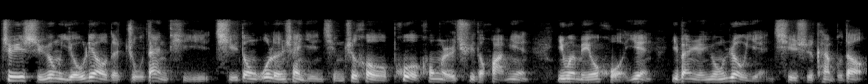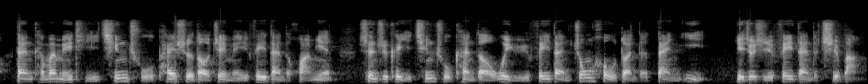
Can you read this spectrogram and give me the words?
至于使用油料的主弹体启动涡轮扇引擎之后破空而去的画面，因为没有火焰，一般人用肉眼其实看不到。但台湾媒体清楚拍摄到这枚飞弹的画面，甚至可以清楚看到位于飞弹中后段的弹翼，也就是飞弹的翅膀。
